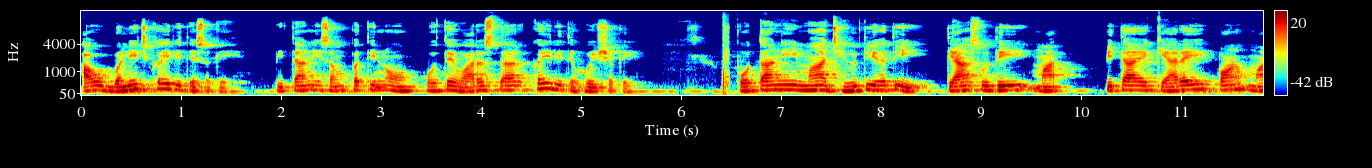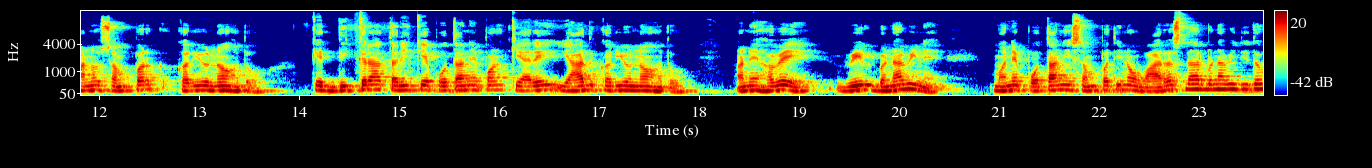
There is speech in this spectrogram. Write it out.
આવું બની જ કઈ રીતે શકે? પિતાની સંપત્તિનો પોતે વારસદાર કઈ રીતે હોઈ શકે? પોતાની માં જીવતી હતી ત્યાં સુધી મા, પિતાએ ક્યારેય પણ માનો સંપર્ક કર્યો ન હતો. કે દીકરા તરીકે પોતાને પણ ક્યારેય યાદ કર્યો ન હતો. અને હવે વિલ બનાવીને મને પોતાની સંપત્તિનો વારસદાર બનાવી દીધો?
